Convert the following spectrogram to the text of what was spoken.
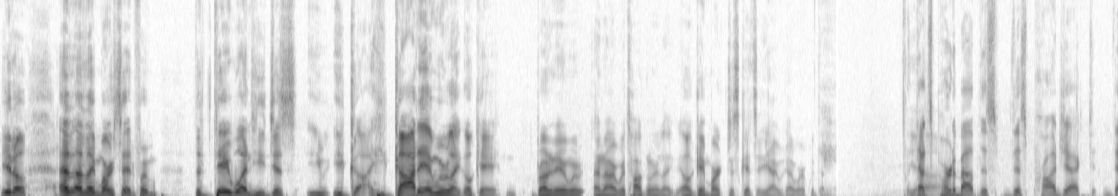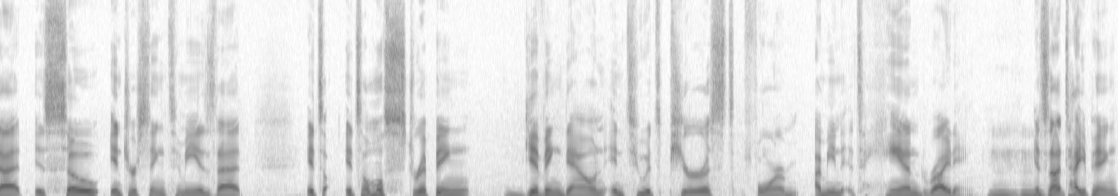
you know, and, and like Mark said, from the day one, he just he, he got he got it, and we were like, okay, brother and I were- and I were talking. We are like, okay, Mark just gets it. Yeah, we got to work with them. that's part about this this project that is so interesting to me is that it's it's almost stripping giving down into its purest form. I mean, it's handwriting. Mhm. It's not typing.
